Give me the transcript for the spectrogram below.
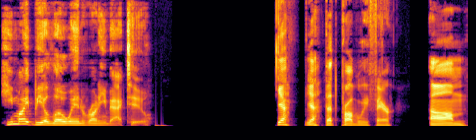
he might be a low end running back too. Yeah, yeah, that's probably fair. Um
